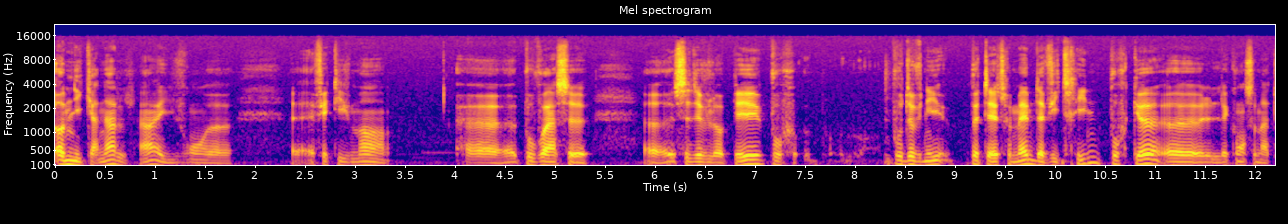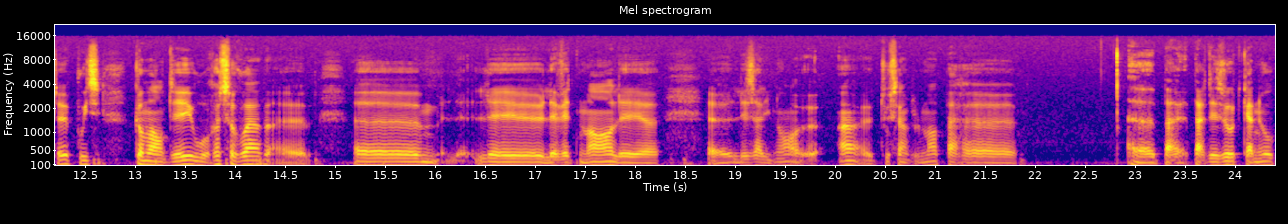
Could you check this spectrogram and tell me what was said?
omnicanal. hein. Ils vont euh, euh, effectivement euh, pouvoir se, se développer pour, pour devenir peut-être même des vitrines pour que les consommateurs puissent commander ou recevoir les, vêtements, les, les aliments, tout simplement par, euh, par, par des autres canaux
